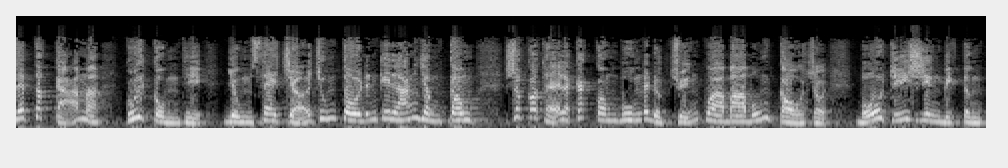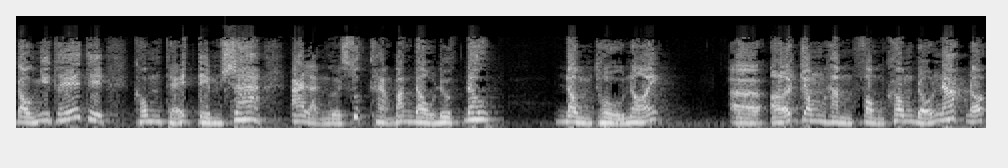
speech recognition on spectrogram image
xếp tất cả mà. Cuối cùng thì dùng xe chở chúng tôi đến cái láng dân công. Rất có thể là các con buôn đã được chuyển qua ba bốn cầu rồi. Bố trí riêng biệt từng cầu như thế thì không thể tìm ra Ai là người xuất hàng ban đầu được đâu. Đồng thù nói Ờ, ở trong hầm phòng không đổ nát đó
